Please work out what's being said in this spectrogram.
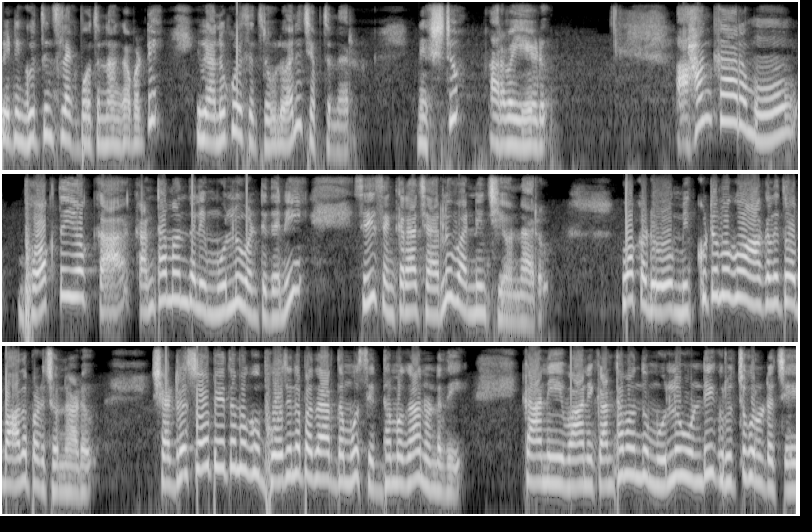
వీటిని గుర్తించలేకపోతున్నాం కాబట్టి ఇవి అనుకూల శత్రువులు అని చెప్తున్నారు. నెక్స్ట్ అరవై ఏడు. అహంకారము భోక్త యొక్క కంఠమందలి ముళ్ళు వంటిదని శ్రీ శంకరాచార్యులు వర్ణించి ఉన్నారు. ఒకడు మిక్కుటముగు ఆకలితో బాధపడుచున్నాడు. షడ్రసోపేతముగు భోజన పదార్థము సిద్ధముగా నున్నది కానీ వాని కంఠమందు ముళ్ళు ఉండి గురుచుకునుటచే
